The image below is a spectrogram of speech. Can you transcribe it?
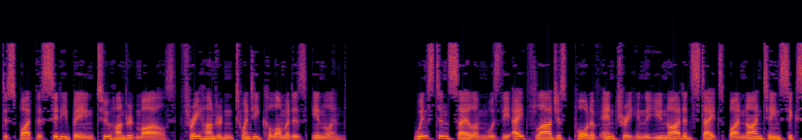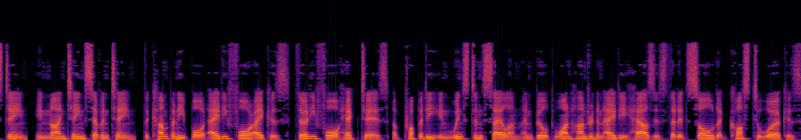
despite the city being 200 miles 320 kilometers inland. Winston-Salem was the eighth largest port of entry in the United States by 1916. In 1917, the company bought 84 acres (34 hectares) of property in Winston-Salem and built 180 houses that it sold at cost to workers,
